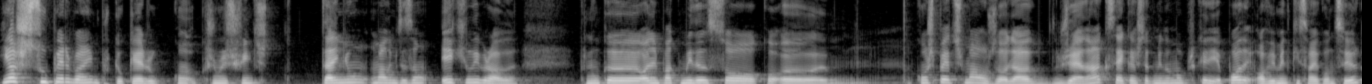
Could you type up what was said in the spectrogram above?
E acho super bem, porque eu quero que os meus filhos tenham uma alimentação equilibrada. Que nunca olhem para a comida só uh, com aspectos maus, olhar do género, ah, que seca, esta comida é uma porcaria. Pode, obviamente que isso vai acontecer,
